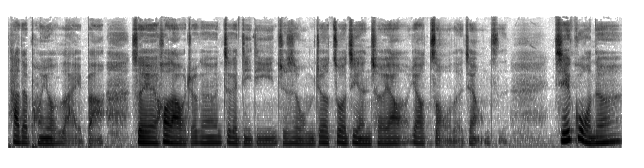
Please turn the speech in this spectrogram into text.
他的朋友来吧。所以后来我就跟这个弟弟，就是我们就坐计程车要要走了这样子。结果呢，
